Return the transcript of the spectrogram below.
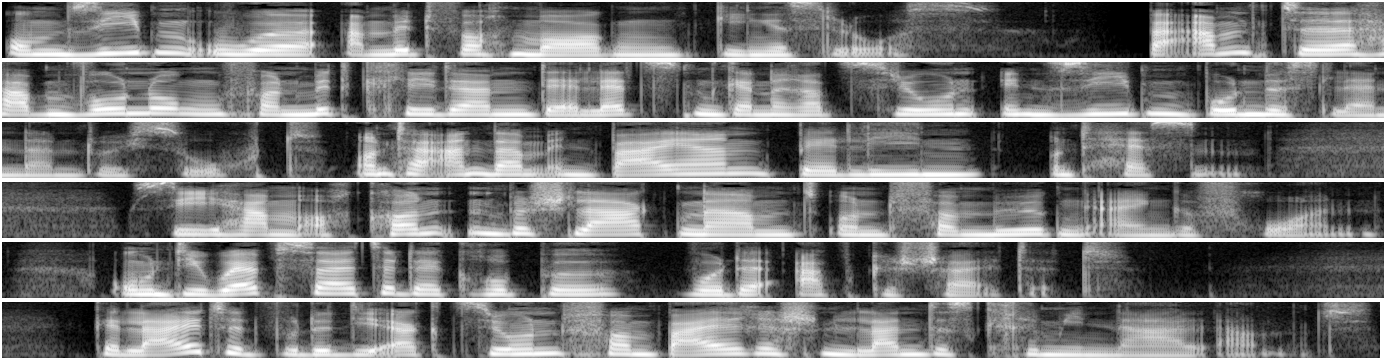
Um 7 Uhr am Mittwochmorgen ging es los. Beamte haben Wohnungen von Mitgliedern der letzten Generation in sieben Bundesländern durchsucht, unter anderem in Bayern, Berlin und Hessen. Sie haben auch Konten beschlagnahmt und Vermögen eingefroren. Und die Webseite der Gruppe wurde abgeschaltet. Geleitet wurde die Aktion vom Bayerischen Landeskriminalamt.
